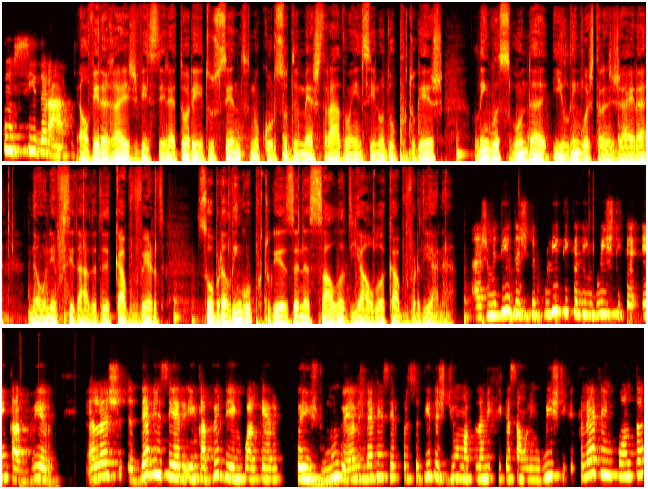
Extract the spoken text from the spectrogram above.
considerado. Elvira Reis, vice-diretora e docente no curso de mestrado em ensino do português, língua segunda e língua estrangeira na Universidade de Cabo Verde, sobre a língua portuguesa na sala de aula cabo-verdiana as medidas de política linguística em Cabo Verde, elas devem ser, em Cabo Verde e em qualquer país do mundo, elas devem ser precedidas de uma planificação linguística que leve em conta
